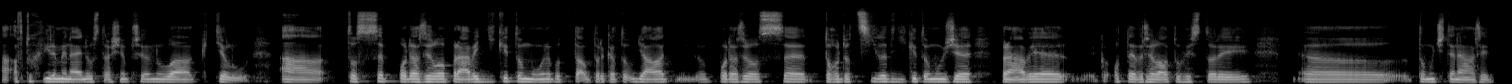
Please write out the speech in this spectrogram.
A, a v tu chvíli mi najednou strašně přilnula k tělu. A to se podařilo právě díky tomu, nebo ta autorka to udělala, podařilo se toho docílit díky tomu, že právě jako otevřela tu historii uh, tomu čtenáři.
